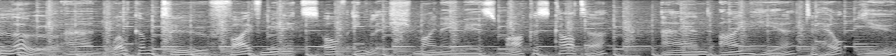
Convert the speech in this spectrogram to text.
Hello and welcome to 5 Minutes of English. My name is Marcus Carter and I'm here to help you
